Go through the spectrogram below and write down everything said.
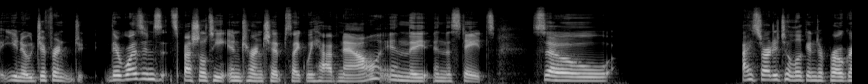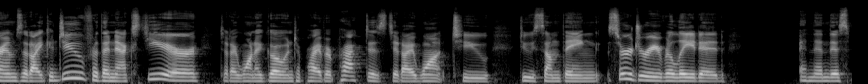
you know, different there wasn't specialty internships like we have now in the in the states. So I started to look into programs that I could do for the next year. Did I want to go into private practice? Did I want to do something surgery related? And then this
